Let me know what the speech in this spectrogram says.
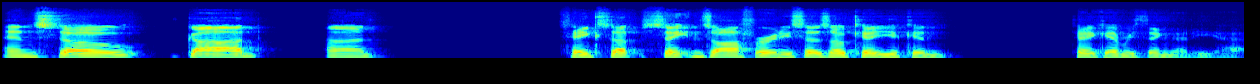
And so God uh, takes up Satan's offer and he says, okay, you can take everything that he has.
